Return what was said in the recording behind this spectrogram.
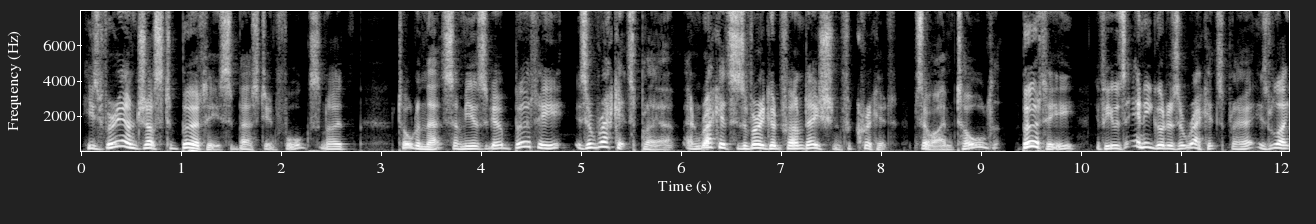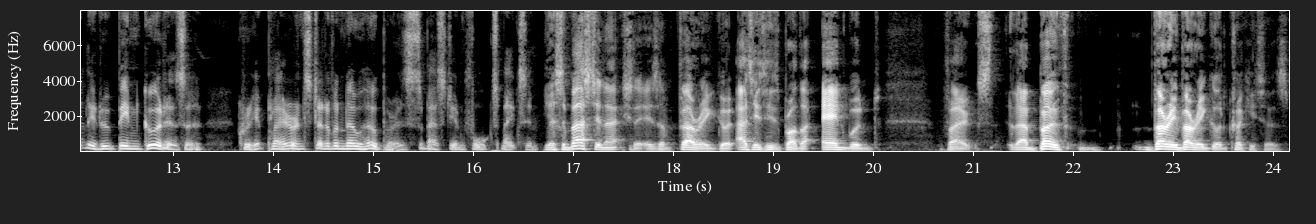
he's very unjust to Bertie, Sebastian Faulks, and I told him that some years ago. Bertie is a rackets player, and rackets is a very good foundation for cricket. So I'm told. Bertie, if he was any good as a rackets player, is likely to have been good as a cricket player instead of a no-hoper, as Sebastian Faulks makes him. Yeah, Sebastian actually is a very good, as is his brother Edward Faulks. They're both very, very good cricketers.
